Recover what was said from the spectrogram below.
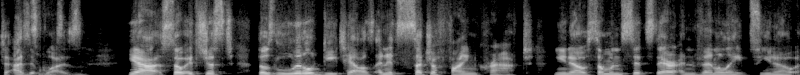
to as That's it was yeah, so it's just those little details, and it's such a fine craft. You know, someone sits there and ventilates, you know,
